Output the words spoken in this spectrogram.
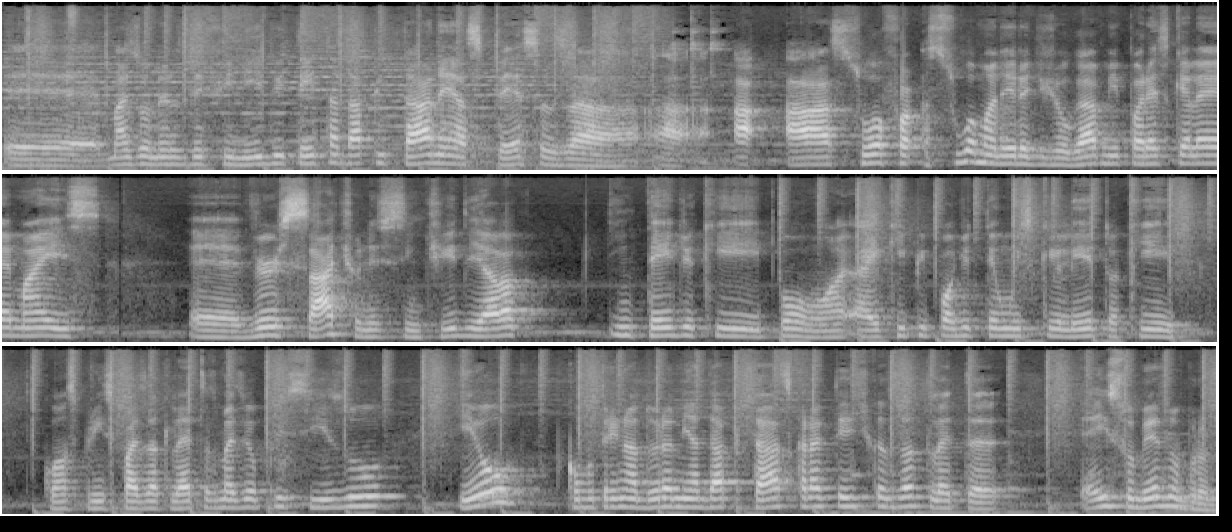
é, mais ou menos definido e tenta adaptar né, as peças à, a a a sua, a sua maneira de jogar. Me parece que ela é mais é, versátil nesse sentido e ela entende que, bom, a, a, equipe pode ter um esqueleto aqui com as principais atletas, mas eu preciso, eu, como treinadora, me adaptar às características do atleta. É isso mesmo, Bruno?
